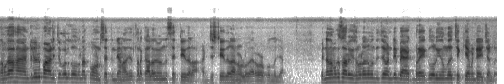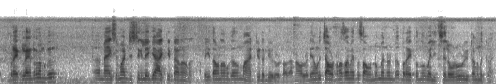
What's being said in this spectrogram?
നമുക്ക് ആ ഹാൻഡിൽ ഒരു പാളിച്ച പോലെ തോന്നുന്ന കോൺസെപ്റ്റിന്റെയാണ് അത് തൽക്കാലം ഒന്ന് സെറ്റ് ചെയ്തിടാം. അഡ്ജസ്റ്റ് ചെയ്തിടാനുള്ളൂ വേറെ കുഴപ്പമൊന്നുമില്ല. പിന്നെ നമുക്ക് സർവീസിനോടനുബന്ധിച്ച് വണ്ടി ബാക്ക് ബ്രേക്ക് തുടങ്ങി നമ്മൾ ചെക്ക് ചെയ്യാൻ വേണ്ടി അയച്ചിട്ടുണ്ട്. ബ്രേക്ക് ലൈനർ നമുക്ക് മാക്സിമം അഡ്ജസ്റ്റിങ്ങിലേക്ക് ആക്കിയിട്ടാണ്. അപ്പോൾ ഈ തവണ നമുക്ക് മാറ്റിയിടേണ്ടി വരും കേട്ടോ. കാരണം ഓൾറെഡി നമ്മൾ ചവിട്ടണ സമയത്ത് സൗണ്ടും വരുന്നുണ്ട് ബ്രേക്ക് ഒന്ന് വലിച്ചലോട് കൂടിയിട്ടാണ് നിൽക്കുന്നത്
